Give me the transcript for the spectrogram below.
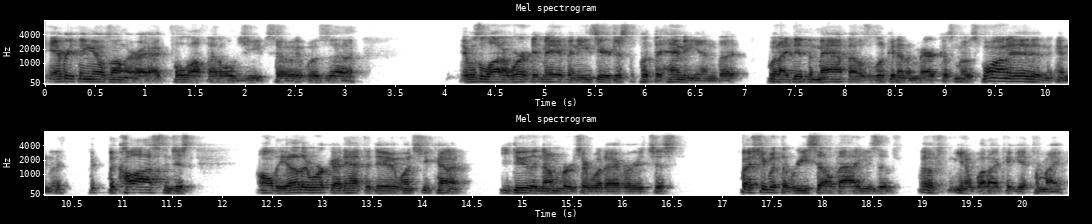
everything that was on there, I, I pulled off that old Jeep. So it was, uh, it was a lot of work. It may have been easier just to put the Hemi in, but when I did the map, I was looking at America's Most Wanted and, and the, the, cost and just all the other work I'd have to do. Once you kind of you do the numbers or whatever, it's just especially with the resale values of of you know what I could get for my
